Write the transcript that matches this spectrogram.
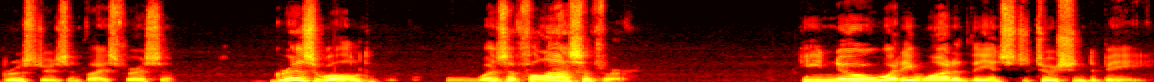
Brewster's and vice versa. Griswold was a philosopher. He knew what he wanted the institution to be,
